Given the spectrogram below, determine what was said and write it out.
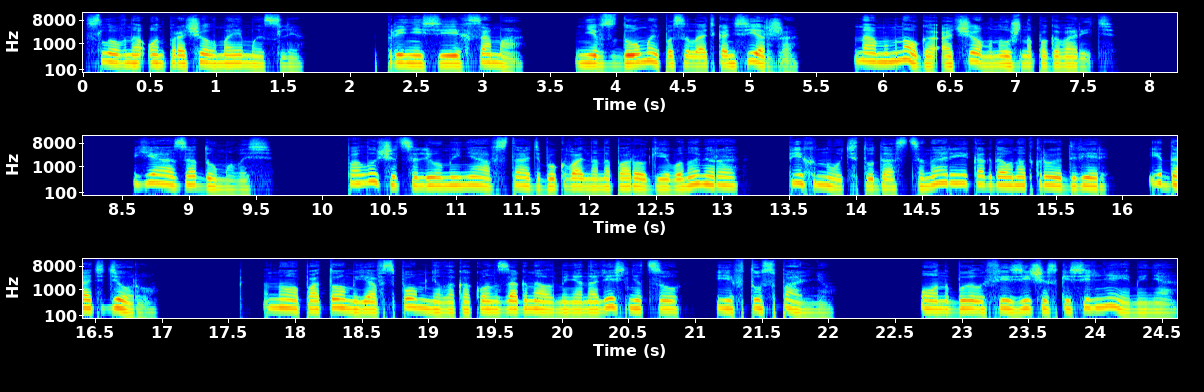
словно он прочел мои мысли. Принеси их сама. Не вздумай посылать консьержа. Нам много о чем нужно поговорить». Я задумалась. Получится ли у меня встать буквально на пороге его номера, пихнуть туда сценарий, когда он откроет дверь, и дать дёру? Но потом я вспомнила, как он загнал меня на лестницу и в ту спальню. Он был физически сильнее меня.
